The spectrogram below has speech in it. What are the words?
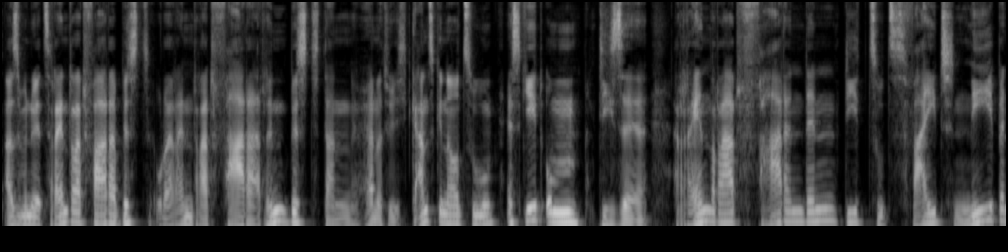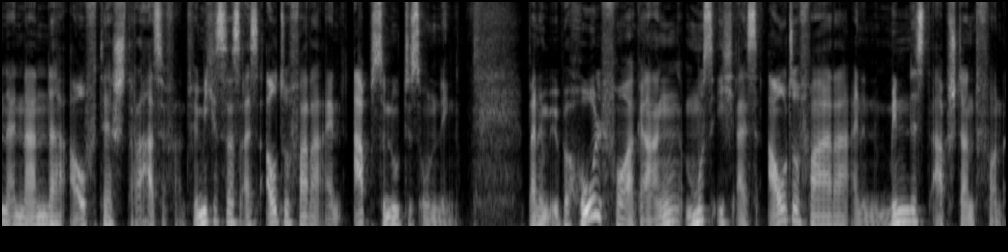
Also wenn du jetzt Rennradfahrer bist oder Rennradfahrerin bist, dann hör natürlich ganz genau zu. Es geht um diese Rennradfahrenden, die zu zweit nebeneinander auf der Straße fahren. Für mich ist das als Autofahrer ein absolutes Unding. Bei einem Überholvorgang muss ich als Autofahrer einen Mindestabstand von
